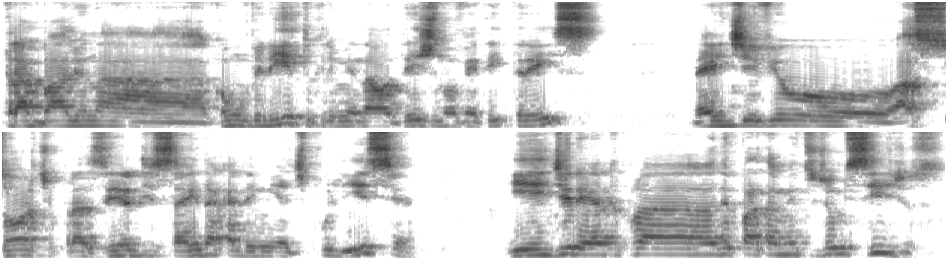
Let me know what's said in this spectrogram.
trabalho na, como perito criminal desde 93, né, e tive o, a sorte, o prazer de sair da academia de polícia e ir direto para o departamento de homicídios.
